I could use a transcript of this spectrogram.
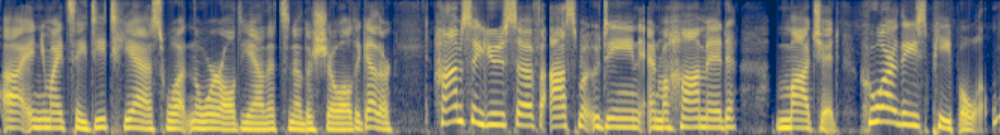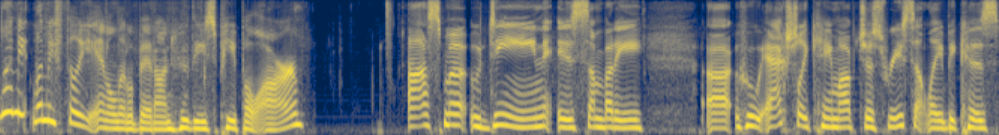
Uh, and you might say, DTS, what in the world? Yeah, that's another show altogether. Hamza Yusuf, Asma Uddin, and Muhammad Majid. Who are these people? Let me, let me fill you in a little bit on who these people are. Asma Uddin is somebody uh, who actually came up just recently because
